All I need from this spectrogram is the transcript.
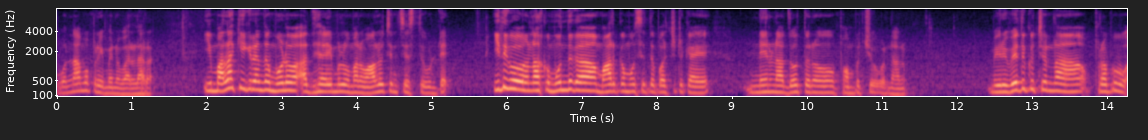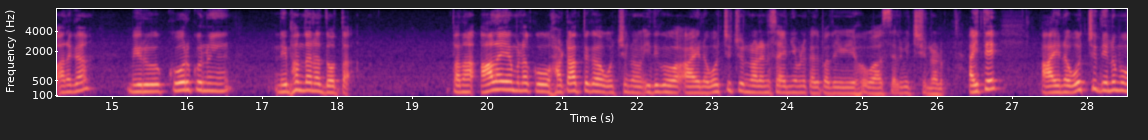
ఉన్నాము ప్రియమైన వాళ్ళారా ఈ మలకి గ్రంథం మూడవ అధ్యాయంలో మనం ఆలోచన చేస్తూ ఉంటే ఇదిగో నాకు ముందుగా మార్గము సిద్ధపరచుటకై నేను నా దూతను పంపుచూ ఉన్నాను. మీరు వెతుకుచున్న ప్రభు అనగా మీరు కోరుకుని నిబంధన దోత. తన ఆలయమునకు హఠాత్తుగా వచ్చును. ఇదిగో ఆయన వచ్చుచున్నాడని సైన్యములకు అధిపతి యహోవా సెలవిచ్చుచున్నాడు. అయితే ఆయన వచ్చు దినము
